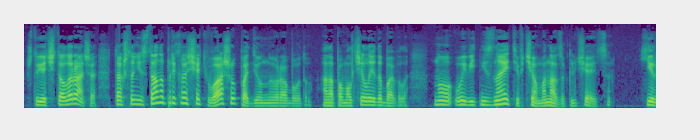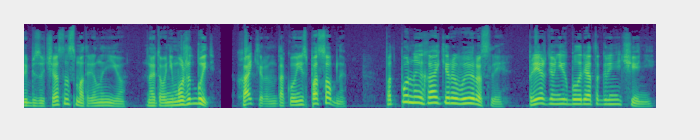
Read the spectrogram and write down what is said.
что я читала раньше, так что не стану прекращать вашу паденную работу. Она помолчала и добавила, но вы ведь не знаете, в чем она заключается. Хира безучастно смотрел на нее. Но этого не может быть. Хакеры на такое не способны. Подпольные хакеры выросли. Прежде у них был ряд ограничений.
